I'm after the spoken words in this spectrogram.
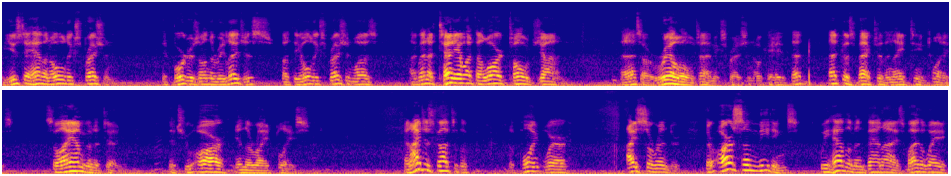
We used to have an old expression. It borders on the religious, but the old expression was, I'm going to tell you what the Lord told John. That's a real old time expression, okay? That, that goes back to the 1920s. So I am going to tell you that you are in the right place. And I just got to the, the point where I surrendered. There are some meetings, we have them in Van Nuys. By the way,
